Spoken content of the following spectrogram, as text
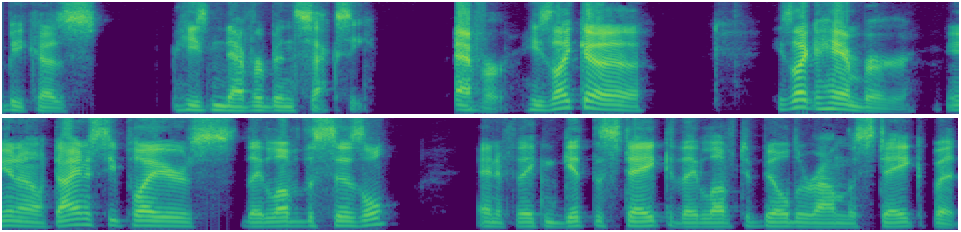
because he's never been sexy ever. He's like a he's like a hamburger. You know, dynasty players, they love the sizzle. And if they can get the steak, they love to build around the steak. But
